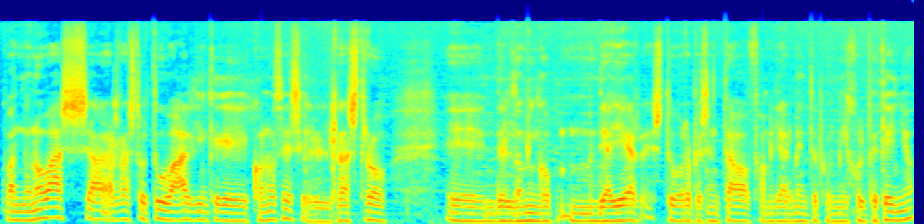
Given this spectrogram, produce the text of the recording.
cuando no vas al rastro tú, va alguien que conoces, el rastro eh, del domingo de ayer estuvo representado familiarmente por mi hijo el pequeño.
